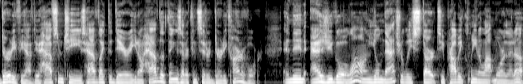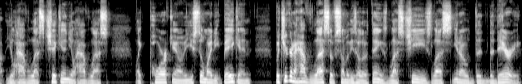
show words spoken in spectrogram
dirty if you have to. Have some cheese, have like the dairy, you know, have the things that are considered dirty carnivore. And then as you go along, you'll naturally start to probably clean a lot more of that up. You'll have less chicken, you'll have less like pork, you know, you still might eat bacon, but you're going to have less of some of these other things, less cheese, less, you know, the the dairy.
